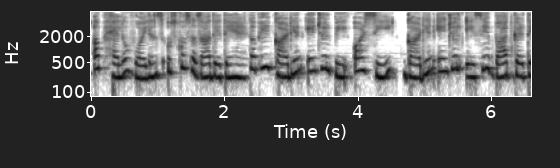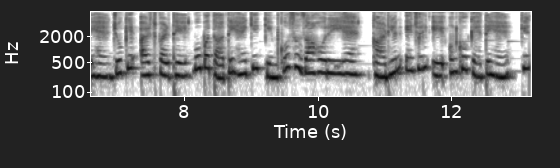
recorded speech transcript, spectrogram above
अब हेलो वॉयलेंस उसको सजा देते हैं। तभी गार्डियन एंजल बी और सी गार्डियन एंजल ए से बात करते हैं, जो कि अर्थ पर थे। वो बताते हैं कि किम को सजा हो रही है। गार्डियन एंजल ए उनको कहते हैं कि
